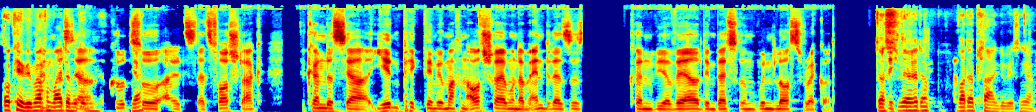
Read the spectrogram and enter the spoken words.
okay, wir machen weiter mit ja dem. kurz ja? so als, als Vorschlag. Wir können das ja jeden Pick, den wir machen, ausschreiben und am Ende der Saison können wir, wer den besseren Win-Loss-Record. Das richtig. wäre der, war der Plan gewesen, ja.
